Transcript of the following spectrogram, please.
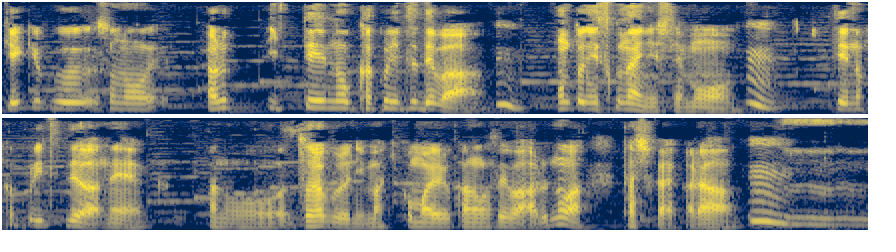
結局、その、ある一定の確率では、うん。本当に少ないにしても、うん。一定の確率ではね、あの、トラブルに巻き込まれる可能性はあるのは確かやから、う。うんん。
